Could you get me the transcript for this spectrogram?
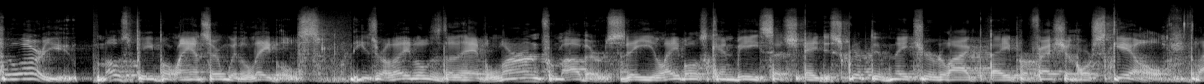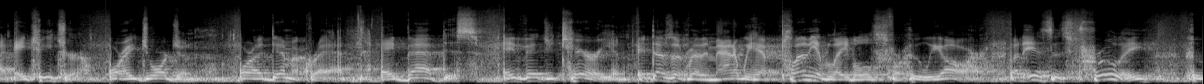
Who are you? Most people answer with labels. These are labels that they have learned from others. The labels can be such a descriptive nature like a profession or skill, like a teacher, or a Georgian, or a Democrat, a Baptist, a vegetarian. It doesn't really matter. We have plenty of labels for who we are. But is this truly who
